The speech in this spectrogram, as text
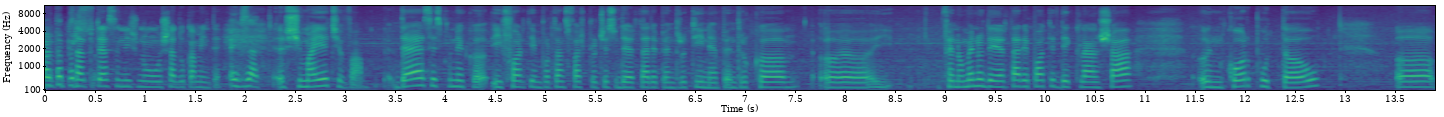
cealaltă s-ar persoană. putea să nici nu își aduc aminte. Exact. Și mai e ceva. De aia se spune că e foarte important să faci procesul de iertare pentru tine, pentru că uh, fenomenul de iertare poate declanșa în corpul tău uh,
